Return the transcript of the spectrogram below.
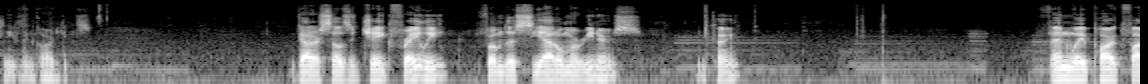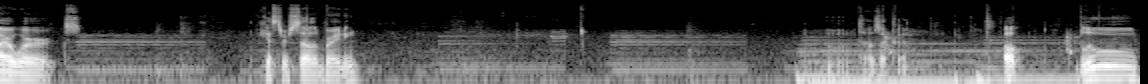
Cleveland Guardians. Got ourselves a Jake Fraley from the Seattle Mariners. Okay. Fenway Park fireworks. Guess they're celebrating. Hmm, that was like a. Oh, blue.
